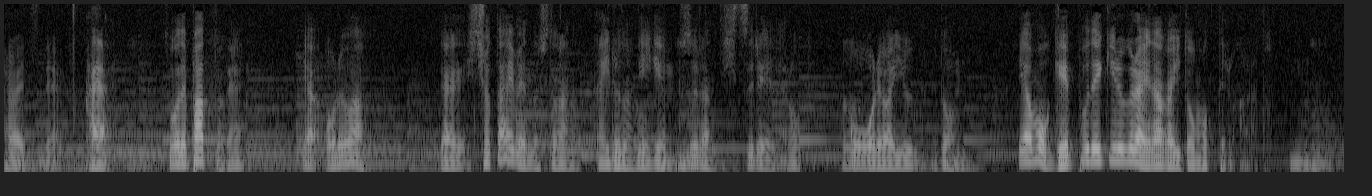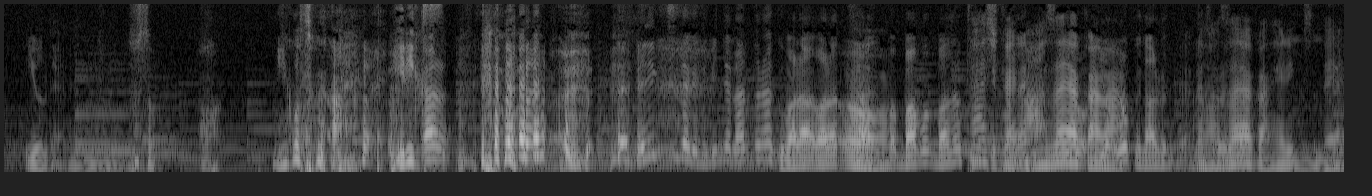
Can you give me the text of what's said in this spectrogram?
早いですね。速い。そこでパッとねいや俺は初対面の人なんかいるのにゲップするなんて失礼だろと、こう俺は言うんだけど、いやもうゲップできるぐらい仲いいと思ってるからとうん。言うんだよね。うんそうするとあ見事な ヘリクあス ヘリクスだけどみんななんとなく笑笑ってさうん。ば場も場の空気もね確かに鮮やかなよくなるんだよね鮮やかなヘリクスで、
